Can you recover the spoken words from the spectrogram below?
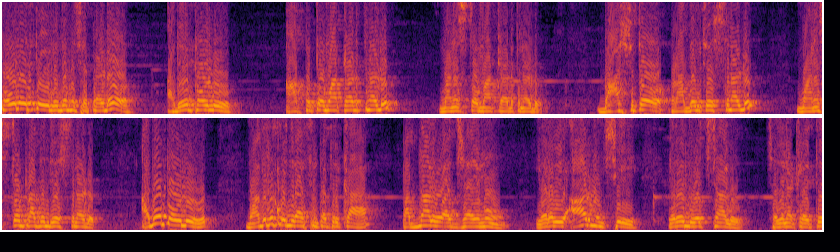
పౌలైతే ఈ విధంగా చెప్పాడో అదే పౌలు ఆత్మతో మాట్లాడుతున్నాడు మనసుతో మాట్లాడుతున్నాడు. భాషతో ప్రార్థన చేస్తున్నాడు. మనసుతో ప్రార్థన చేస్తున్నాడు. అదే పౌలు మొదటి కొన్ని రాసిన పత్రిక పద్నాలుగు అధ్యాయము ఇరవై ఆరు నుంచి ఇరవై ఎనిమిది వచనాలు చదివినట్లయితే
